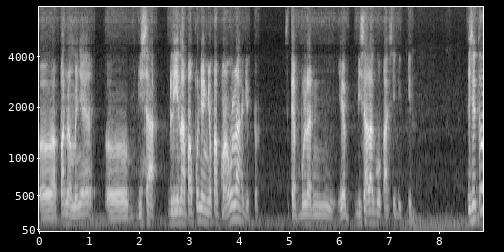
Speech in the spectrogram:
eh, apa namanya eh, bisa beliin apa pun yang nyokap mau lah gitu setiap bulan ya bisa lah gua kasih dikit di situ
